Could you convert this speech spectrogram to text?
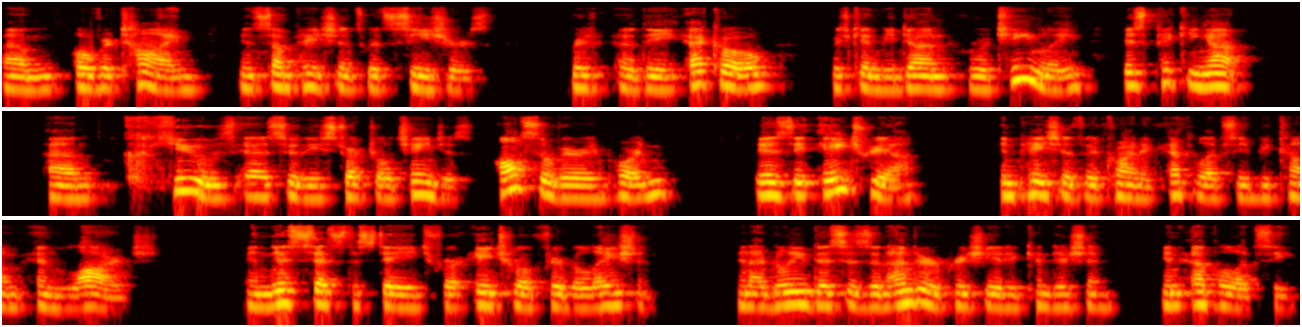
um, over time in some patients with seizures. Uh, the echo, which can be done routinely, is picking up um, cues as to these structural changes. Also, very important is the atria in patients with chronic epilepsy become enlarged. And this sets the stage for atrial fibrillation. And I believe this is an underappreciated condition in epilepsy,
